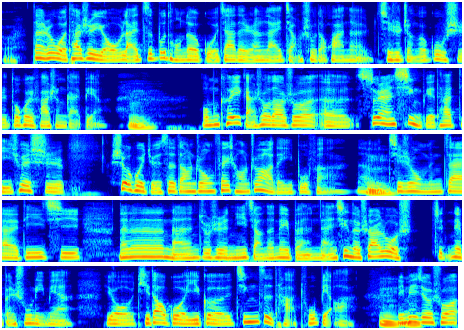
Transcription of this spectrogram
啊。但如果它是由来自不同的国家的人来讲述的话，那其实整个故事都会发生改变。嗯我们可以感受到说，呃，虽然性别它的确是社会角色当中非常重要的一部分啊。那嗯其实我们在第一期《男男男男男》就是你讲的那本《男性的衰落》这那本书里面有提到过一个金字塔图表啊，嗯，里面就是说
